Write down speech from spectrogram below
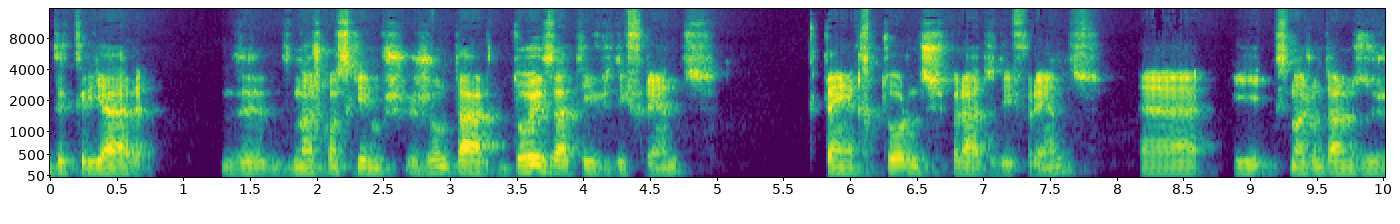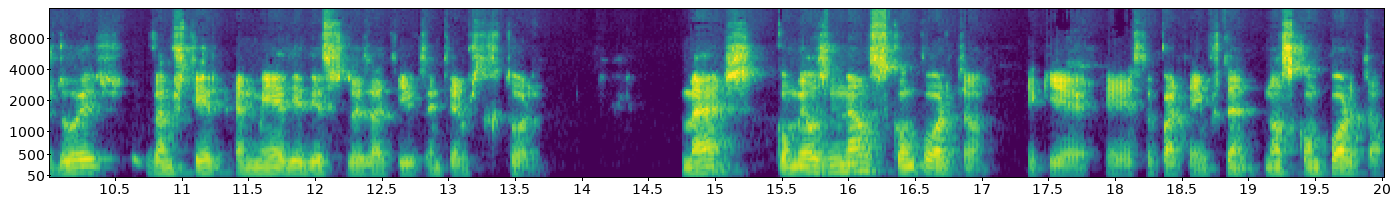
de, criar, de, de, nós conseguirmos juntar dois ativos diferentes, que têm retornos esperados diferentes, uh, e se nós juntarmos os dois, vamos ter a média desses dois ativos em termos de retorno. Mas, como eles não se comportam, aqui é, é esta parte é importante, não se comportam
